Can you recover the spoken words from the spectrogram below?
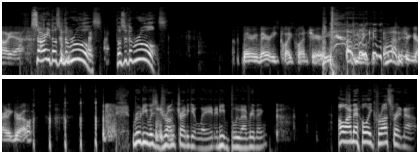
Oh yeah. Sorry, those are the rules. Those are the rules. Very, very quite cherry. How do you make it? How does your garden grow? Rudy was drunk trying to get laid, and he blew everything. Oh, I'm at Holy Cross right now.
